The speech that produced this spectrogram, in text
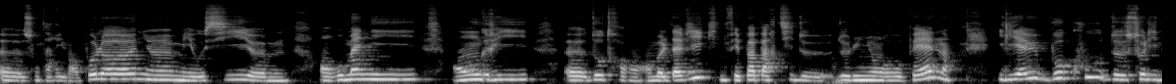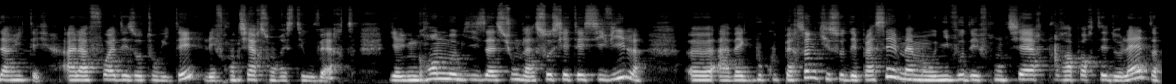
euh, sont arrivés en Pologne, mais aussi euh, en Roumanie, en Hongrie, euh, d'autres en, Moldavie, qui ne fait pas partie de, de l'Union européenne. Il y a eu beaucoup de solidarité, à la fois des autorités, les frontières sont restées ouvertes. Il y a une grande mobilisation de la société civile euh, avec beaucoup de personnes qui se déplaçaient, même au niveau des frontières pour apporter de l'aide.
